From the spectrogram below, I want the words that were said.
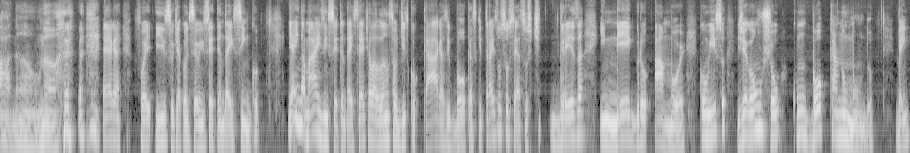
ah, não, não. Era foi isso que aconteceu em 75. E ainda mais em 77 ela lança o disco Caras e Bocas, que traz os sucessos Tigresa e Negro Amor. Com isso, gerou um show com Boca no Mundo. Bem,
